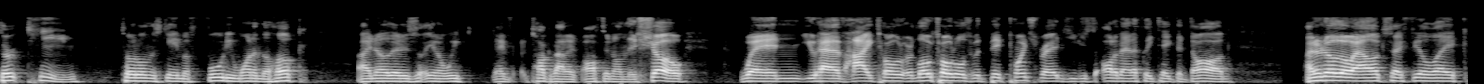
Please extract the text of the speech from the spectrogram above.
13 total in this game of 41 in the hook. I know there's, you know, we talked about it often on this show. When you have high total or low totals with big point spreads, you just automatically take the dog. I don't know though, Alex. I feel like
